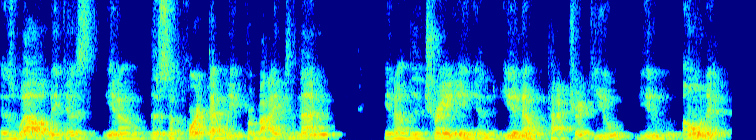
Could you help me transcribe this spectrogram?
as well, because you know the support that we provide to them, you know the training, and you know Patrick, you you own it,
